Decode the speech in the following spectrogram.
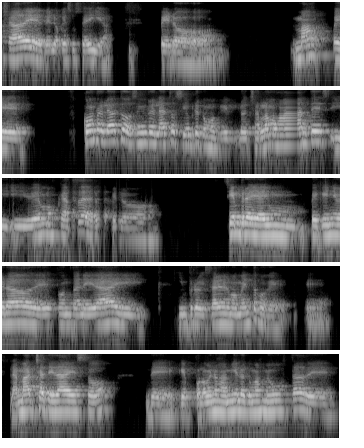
allá de, lo que sucedía. Pero más, eh, con relato o sin relato, siempre como que lo charlamos antes y, y vemos qué hacer, pero siempre hay un pequeño grado de espontaneidad y, improvisar en el momento, porque eh, la marcha te da eso, de que por lo menos a mí es lo que más me gusta, de,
